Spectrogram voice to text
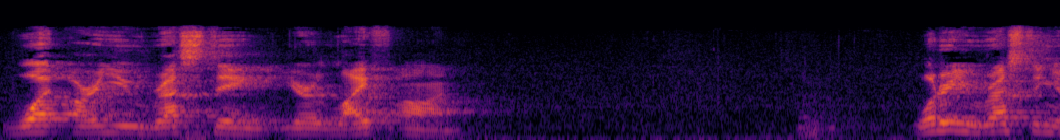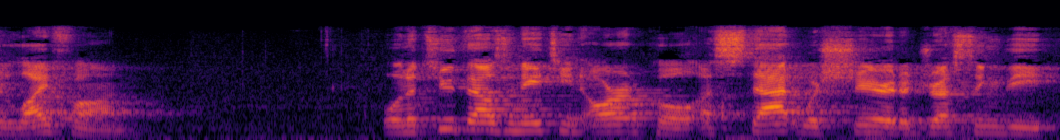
What are you resting your life on? What are you resting your life on? Well, in a 2018 article, a stat was shared addressing the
